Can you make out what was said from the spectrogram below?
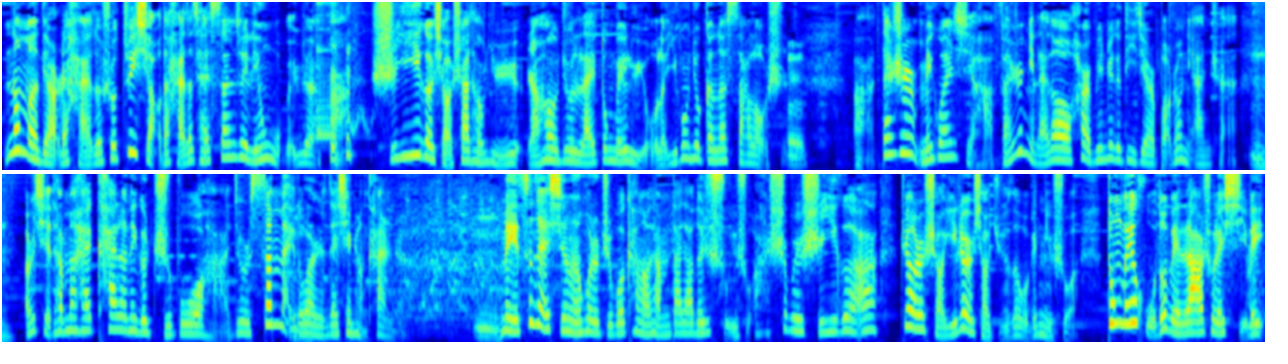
那么点儿的孩子，说最小的孩子才三岁零五个月啊，十一个小砂糖橘，然后就来东北旅游了，一共就跟了仨老师，啊，但是没关系哈，凡是你来到哈尔滨这个地界儿，保证你安全，嗯，而且他们还开了那个直播哈，就是三百多万人在现场看着。嗯每次在新闻或者直播看到他们，大家都数一数啊，是不是十一个啊？这要是少一粒小橘子，我跟你说，东北虎都被拉出来洗胃，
